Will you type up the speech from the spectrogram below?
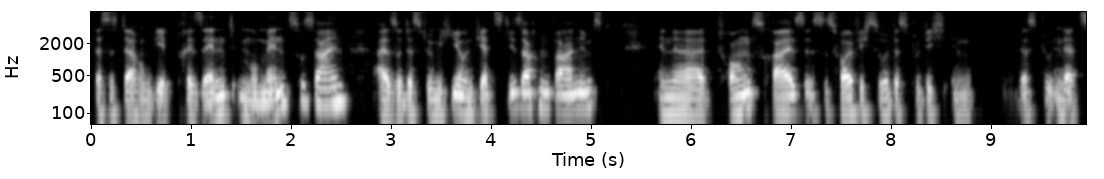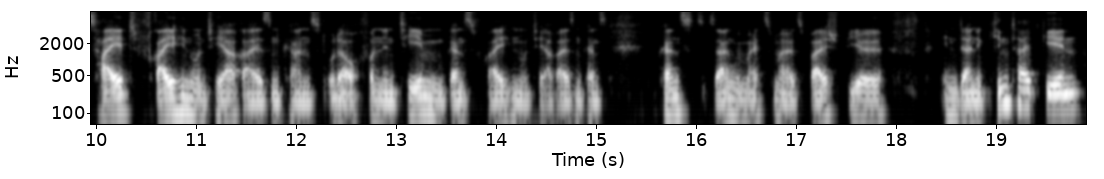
dass es darum geht, präsent im Moment zu sein, also dass du im Hier und Jetzt die Sachen wahrnimmst. In der Trance-Reise ist es häufig so, dass du dich in dass du in der Zeit frei hin und her reisen kannst oder auch von den Themen ganz frei hin und her reisen kannst. Du kannst, sagen wir mal jetzt mal als Beispiel, in deine Kindheit gehen,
